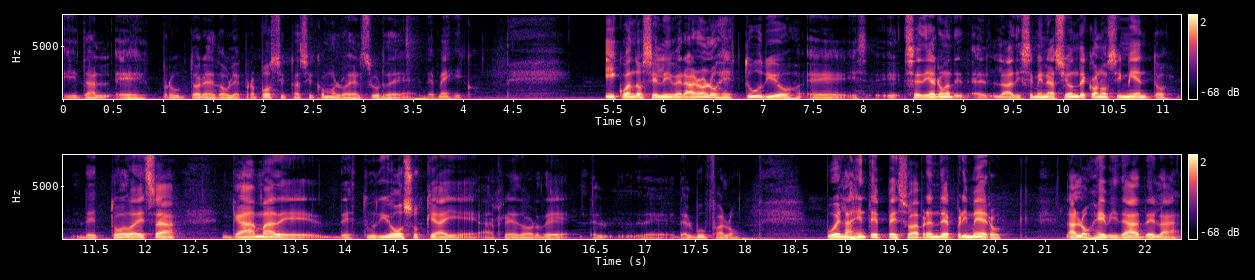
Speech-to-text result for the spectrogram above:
y tal, es productores de doble propósito, así como lo es el sur de, México. Y cuando se liberaron los estudios, eh, se dieron la diseminación de conocimientos de toda esa gama de, estudiosos que hay eh, alrededor del, búfalo, pues la gente empezó a aprender primero la longevidad de la,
